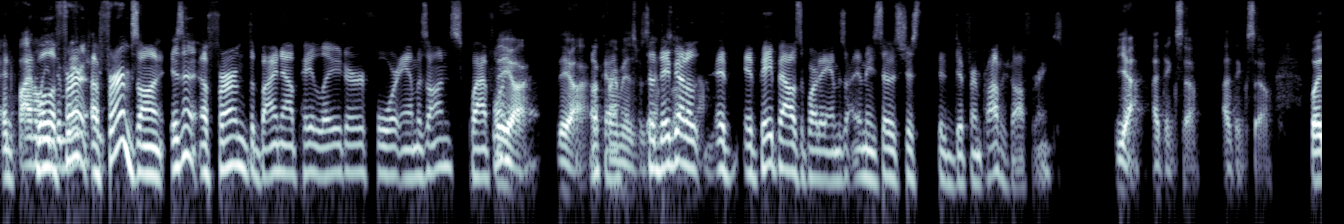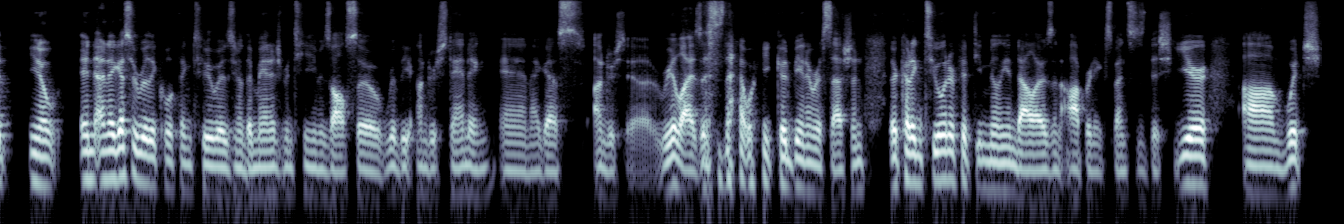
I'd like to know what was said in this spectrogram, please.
And finally, well, Affirm, Affirm's on, isn't Affirm the buy now, pay later for Amazon's platform? They are. They are. Okay. so Amazon they've got a, if, if PayPal is a part of Amazon, I mean, so it's just the different product offerings. Yeah, I think so. I think so. But you know, and, and I guess a really cool thing too is you know the management team is also really understanding and I guess under uh, realizes that we could be in a recession. They're cutting 250 million dollars in operating expenses this year, um, which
